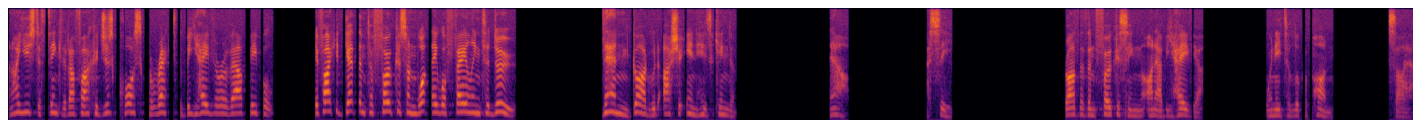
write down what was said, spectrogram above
And I used to think that if I could just course correct the behavior of our people, if I could get them to focus on what they were failing to do, then God would usher in his kingdom. Now, see. Rather than focusing on our behavior, we need to look upon Messiah.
